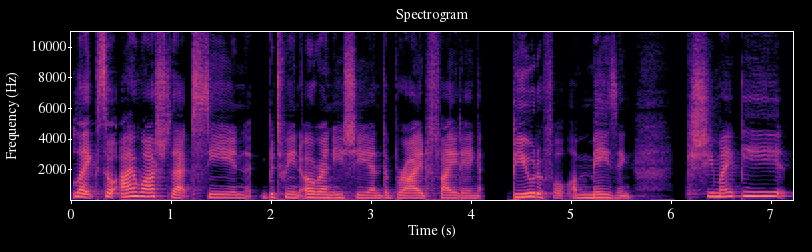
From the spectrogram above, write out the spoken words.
like, so I watched that scene between Oren Ishii and the bride fighting. Beautiful, amazing. She might be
